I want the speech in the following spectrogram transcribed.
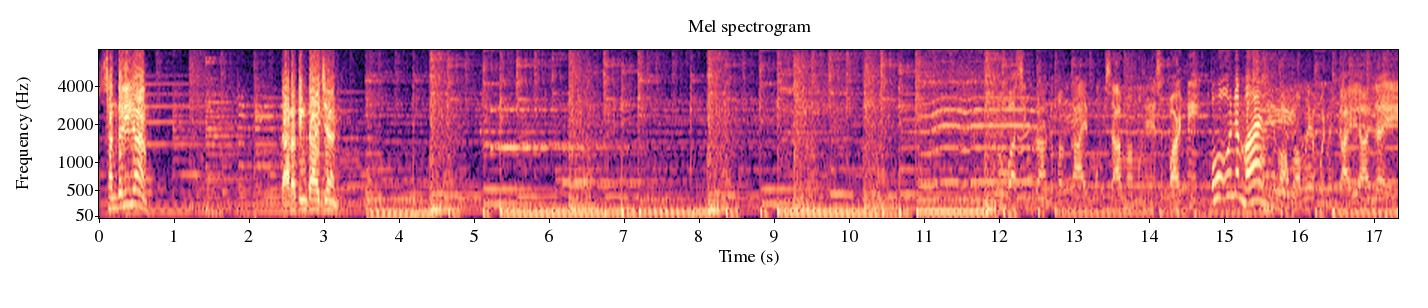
Sandali lang. Darating tayo dyan. Ikaw ba, sigurado bang kaya mong isama ang mga yan sa party? Oo naman. Baka mamaya pag nagkaya na eh,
